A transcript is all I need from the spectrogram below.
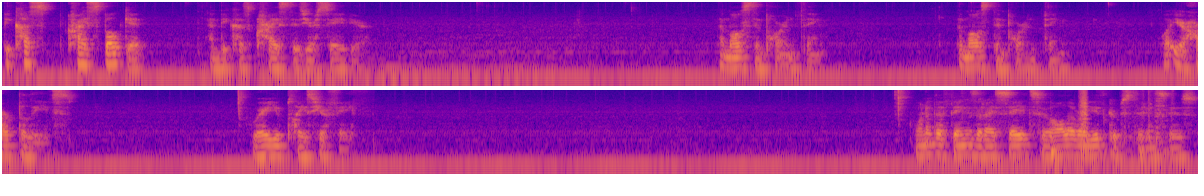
Because Christ spoke it and because Christ is your Savior. The most important thing. The most important thing. What your heart believes. Where you place your faith. One of the things that I say to all of our youth group students is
